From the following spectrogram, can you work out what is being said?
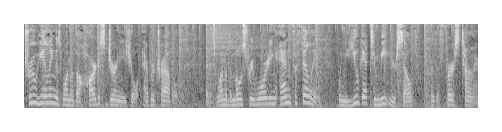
True healing is one of the hardest journeys you'll ever travel, it's one of the most rewarding and fulfilling when you get to meet yourself for the first time.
